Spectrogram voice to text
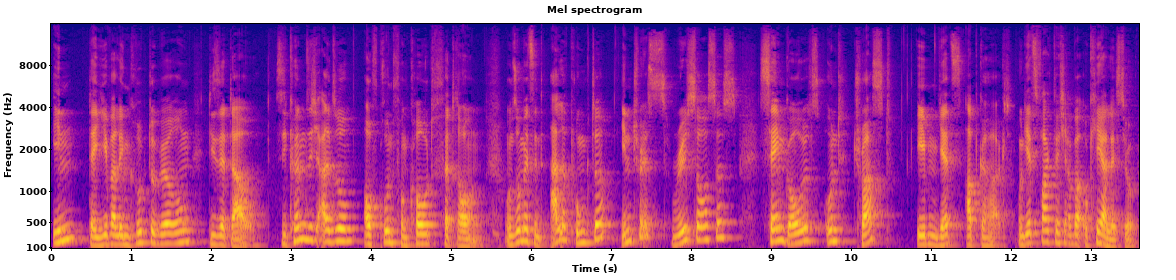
in der jeweiligen Kryptowährung dieser DAO. Sie können sich also aufgrund von Code vertrauen. Und somit sind alle Punkte Interests, Resources, Same Goals und Trust eben jetzt abgehakt. Und jetzt fragt euch aber, okay Alessio,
